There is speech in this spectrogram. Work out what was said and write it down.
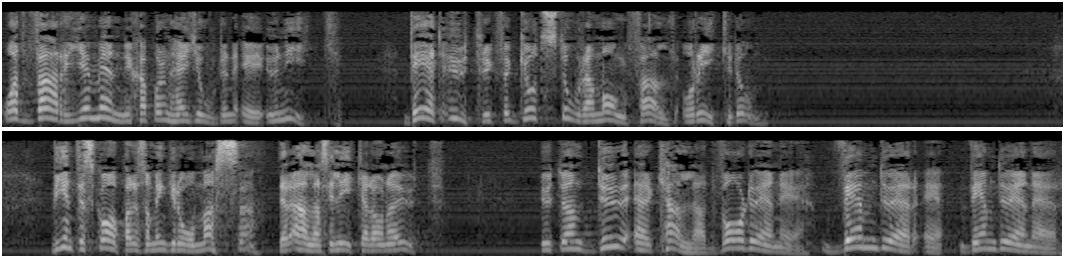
Och att varje människa på den här jorden är unik. Det är ett uttryck för Guds stora mångfald och rikedom. Vi är inte skapade som en grå massa där alla ser likadana ut. Utan du är kallad, var du än är, vem du, är, vem du än är,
